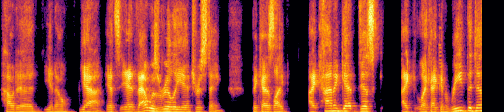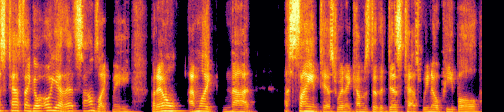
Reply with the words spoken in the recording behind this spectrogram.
how to you know yeah it's it that was really interesting because like i kind of get disc I like I can read the disc test. I go, oh yeah, that sounds like me, but I don't. I'm like not a scientist when it comes to the disc test. We know people,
